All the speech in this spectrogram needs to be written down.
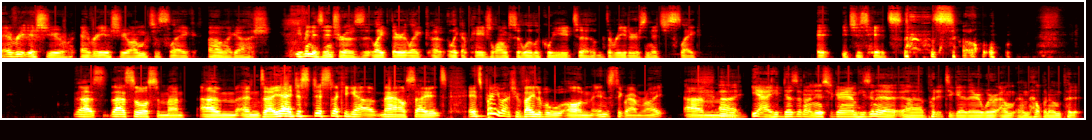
every issue every issue i'm just like oh my gosh even his intros like they're like a, like a page long soliloquy to the readers and it's just like it it just hits. so that's that's awesome, man. Um, and uh, yeah, just just looking at it now, so it's it's pretty much available on Instagram, right? Um, uh, yeah, he does it on Instagram. He's gonna uh, put it together. Where I'm, I'm, helping him put it,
